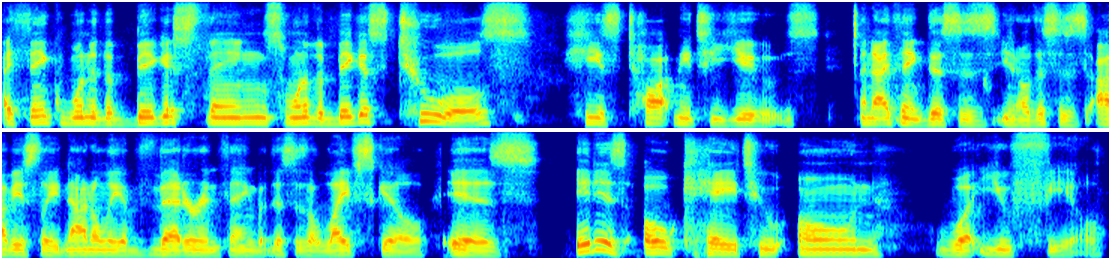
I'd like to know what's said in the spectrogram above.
I think one of the biggest things, one of the biggest tools he's taught me to use, and I think this is, you know, this is obviously not only a veteran thing, but this is a life skill, is it is okay to own what you feel.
